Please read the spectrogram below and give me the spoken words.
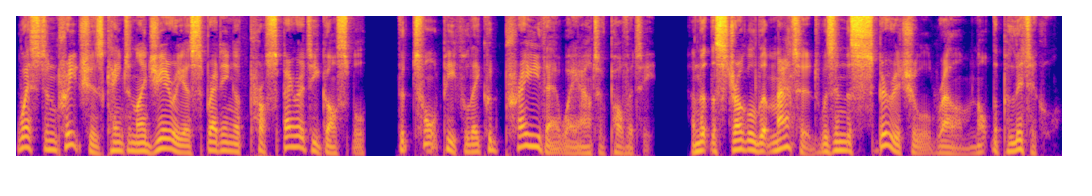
Western preachers came to Nigeria spreading a prosperity gospel that taught people they could pray their way out of poverty, and that the struggle that mattered was in the spiritual realm, not the political.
